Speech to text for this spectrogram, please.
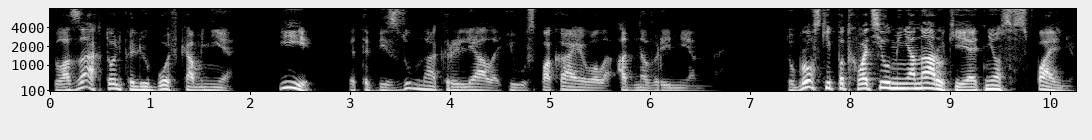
В глазах только любовь ко мне. И это безумно окрыляло и успокаивало одновременно. Дубровский подхватил меня на руки и отнес в спальню.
